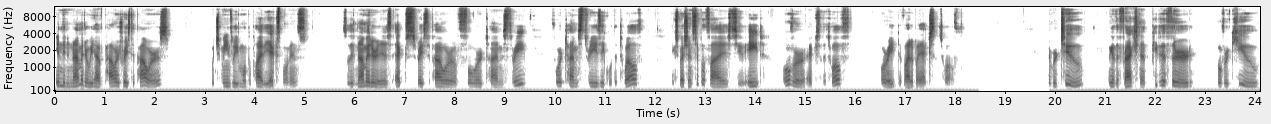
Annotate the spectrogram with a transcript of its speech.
In the denominator, we have powers raised to powers, which means we multiply the exponents. So the denominator is x raised to the power of 4 times 3. 4 times 3 is equal to 12. The expression simplifies to 8 over x to the 12th, or 8 divided by x to the 12th. Number 2, we have the fraction of p to the third over q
